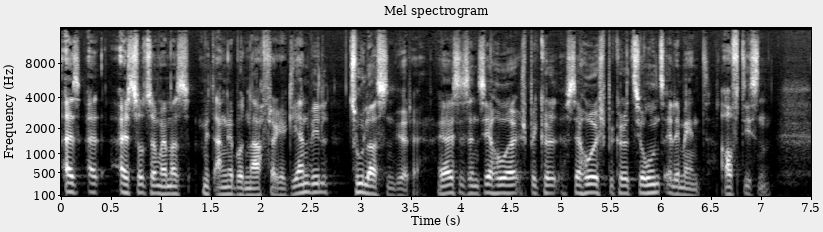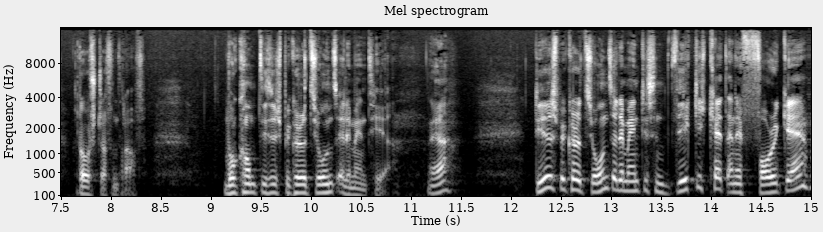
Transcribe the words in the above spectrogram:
als, als sozusagen, wenn man es mit Angebot und Nachfrage erklären will, zulassen würde. Ja, es ist ein sehr, hoher sehr hohes Spekulationselement auf diesen Rohstoffen drauf. Wo kommt dieses Spekulationselement her? Ja? Dieses Spekulationselement ist in Wirklichkeit eine Folge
